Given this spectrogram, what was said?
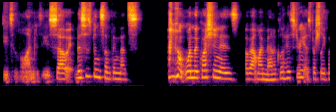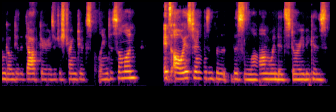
due to the Lyme disease. So this has been something that's when the question is about my medical history, especially if I'm going to the doctors or just trying to explain to someone, it's always turns into this long-winded story because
